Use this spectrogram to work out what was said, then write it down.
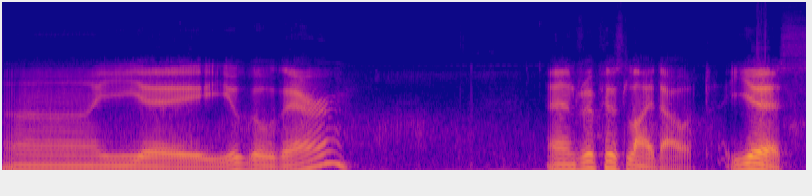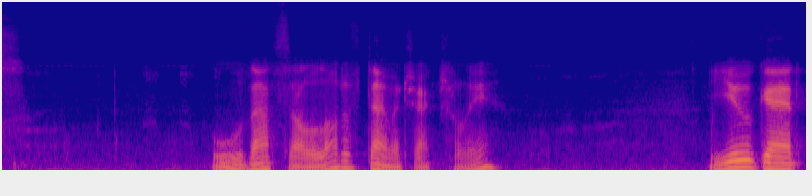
Uh, yay, you go there. And rip his light out. Yes. Ooh, that's a lot of damage actually. You get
